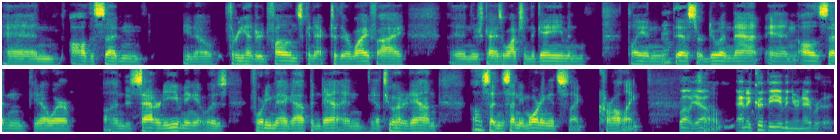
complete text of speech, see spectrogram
and all of a sudden you know 300 phones connect to their Wi-Fi and there's guys watching the game and playing Yeah. this or doing that and all of a sudden you know where on Saturday evening it was 40 meg up and down and you know 200 down all of a sudden Sunday morning it's like crawling Well, yeah, so, and it could be even your neighborhood.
